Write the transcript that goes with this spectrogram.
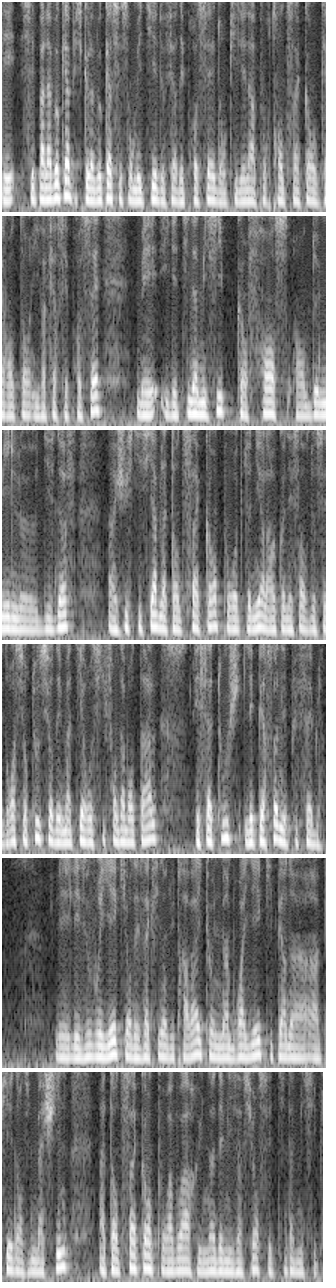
Et ce n'est pas l'avocat, puisque l'avocat, c'est son métier de faire des procès, donc il est là pour 35 ans ou 40 ans, il va faire ses procès. Mais il est inadmissible qu'en France, en 2019, un justiciable attende 5 ans pour obtenir la reconnaissance de ses droits, surtout sur des matières aussi fondamentales, et ça touche les personnes les plus faibles les, ouvriers qui ont des accidents du travail, qui ont une main broyée, qui perdent un, pied dans une machine, attendent 5 ans pour avoir une indemnisation, c'est inadmissible.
